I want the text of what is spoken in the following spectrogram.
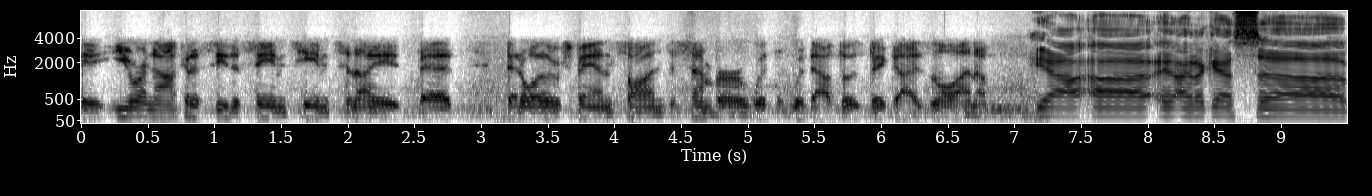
it, you are not going to see the same team tonight that that Oilers fans saw in December with without those big guys in the lineup. Yeah, uh, and I guess uh,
